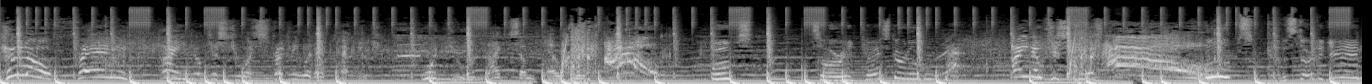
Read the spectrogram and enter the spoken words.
Hello, friend. I noticed you were struggling with that package. Would you like some help with... Ow! Oops. Sorry, can I start over? I noticed you was... Ow! Oops. Gotta start again.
